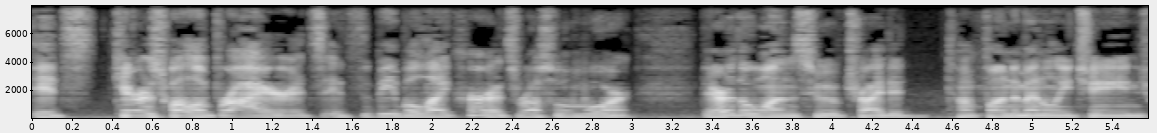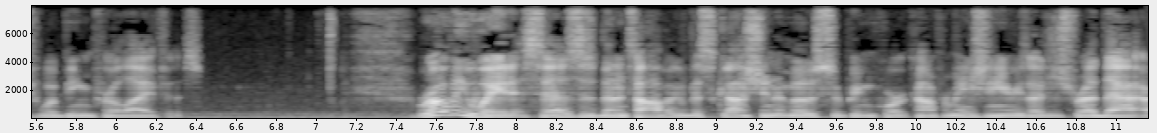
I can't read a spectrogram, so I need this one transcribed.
it's Karen Swallow Prior. It's it's the people like her. It's Russell Moore. They're the ones who have tried to t- fundamentally change what being pro-life is. Roe v. Wade, it says, has been a topic of discussion at most Supreme Court confirmation hearings. I just read that.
